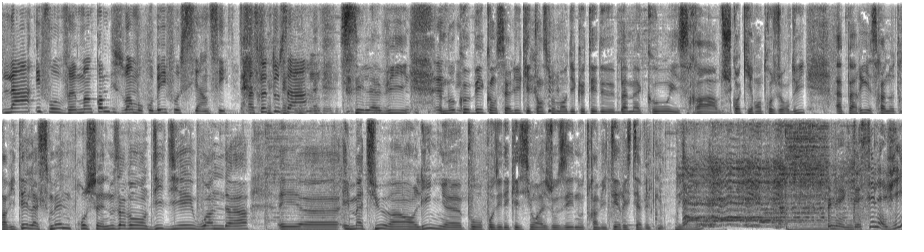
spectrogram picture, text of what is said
Là, il faut vraiment, comme dit souvent Mokobe, il faut sciencer. Parce que tout ça. C'est la vie. Mokobe qu'on salue, qui est en ce moment du côté de Bamako, il sera, je crois qu'il rentre aujourd'hui à Paris, il sera notre invité la semaine prochaine. Nous avons Didier, Wanda et, euh, et Mathieu hein, en ligne pour poser des questions à José, notre invité. Restez avec nous. L'œil de C'est la vie,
